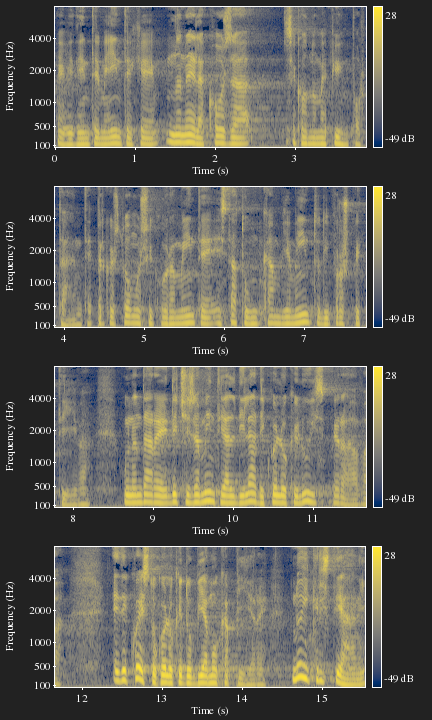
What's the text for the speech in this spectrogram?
evidentemente, che non è la cosa, secondo me, più importante. Per quest'uomo sicuramente è stato un cambiamento di prospettiva, un andare decisamente al di là di quello che lui sperava. Ed è questo quello che dobbiamo capire. Noi cristiani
